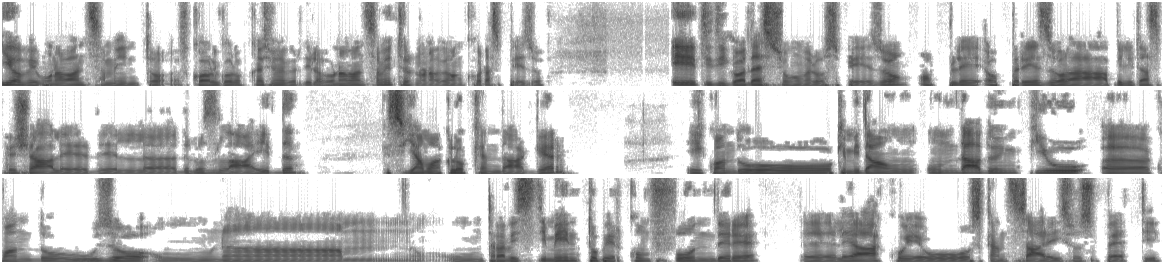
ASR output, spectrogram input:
io avevo un avanzamento, scolgo l'occasione per dire, avevo un avanzamento e non avevo ancora speso. E ti dico adesso come l'ho speso. Ho, ple- ho preso l'abilità speciale del, dello slide, che si chiama Clock and Dagger, e quando, che mi dà un, un dado in più eh, quando uso una, um, un travestimento per confondere eh, le acque o scansare i sospetti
